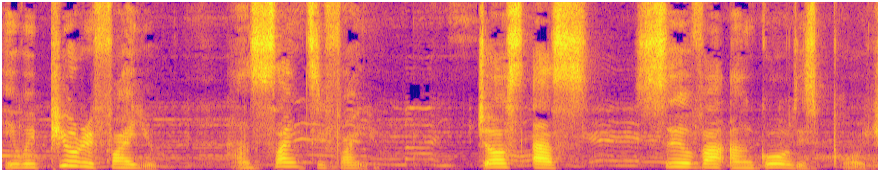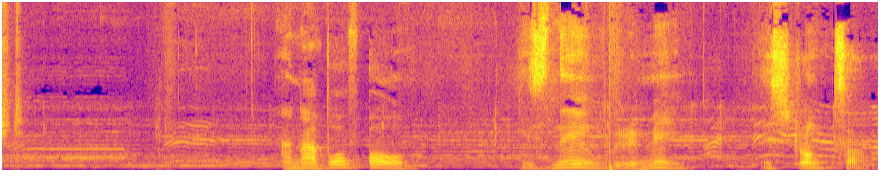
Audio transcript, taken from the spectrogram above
He will purify you and sanctify you, just as silver and gold is purged. And above all, His name will remain a strong tower.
